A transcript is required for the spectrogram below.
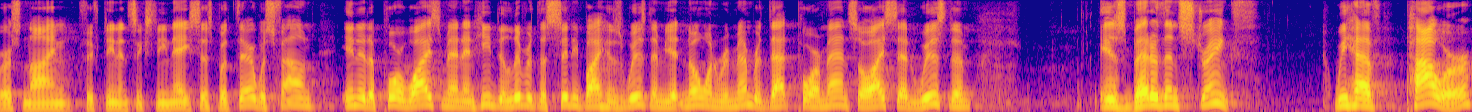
verse 9, 15 and 16a says, but there was found in it a poor wise man and he delivered the city by his wisdom, yet no one remembered that poor man. So I said, wisdom is better than strength. We have power,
